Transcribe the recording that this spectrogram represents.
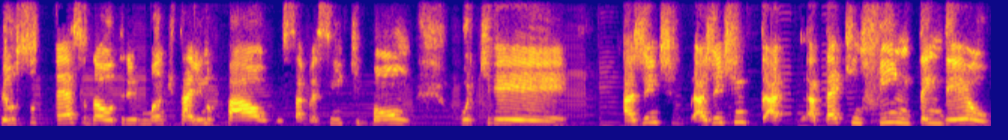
pelo sucesso da outra irmã que tá ali no palco, sabe assim? Que bom, porque a gente, a gente até que enfim entendeu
